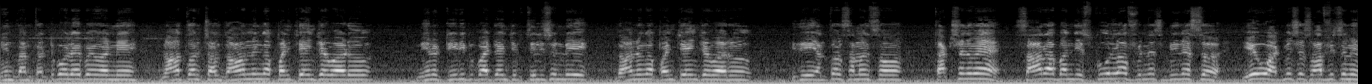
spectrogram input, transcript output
నేను దాన్ని తట్టుకోలేకపోయేవాడిని. నాతో చాలా దారుణంగా పని చేయించేవాడు. నేను టీడీపీ పార్టీ అని చెప్పి తెలిసిండి దారుణంగా పని చేయించేవారు. ఇది ఎంతో సమంజసం. తక్షణమే సారాబందీ స్కూల్ ఆఫ్ ఫిట్నెస్ బిజినెస్ ఏవో అడ్మినిస్ట్రేషన్ ఆఫీసుని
